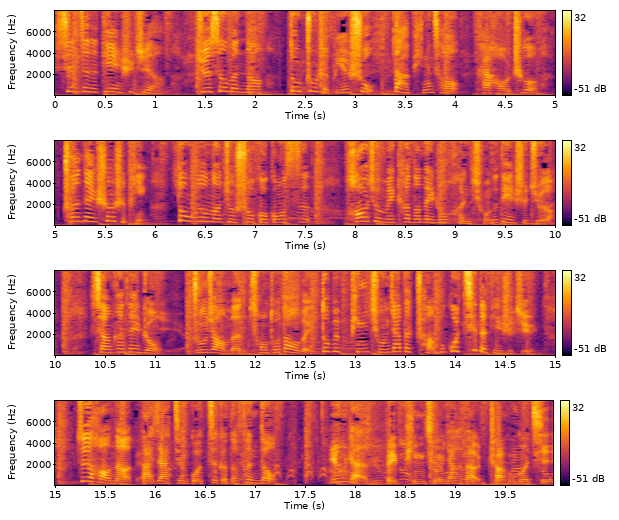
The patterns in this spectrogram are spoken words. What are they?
现在的电视剧啊，角色们呢都住着别墅、大平层、开豪车、穿戴奢侈品，动不动呢就收购公司。好久没看到那种很穷的电视剧了，想看那种。主角们从头到尾都被贫穷压得喘不过气的电视剧，最好呢，大家经过自个的奋斗，仍然被贫穷压得喘不过气。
